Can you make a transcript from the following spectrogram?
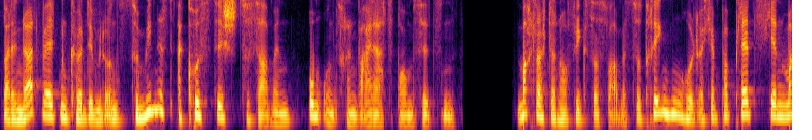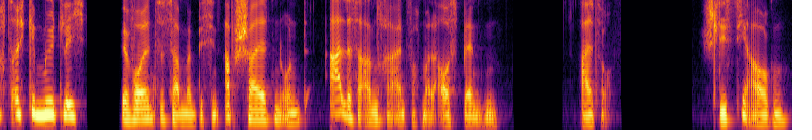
Bei den Nerdwelten könnt ihr mit uns zumindest akustisch zusammen um unseren Weihnachtsbaum sitzen. Macht euch doch noch fix was Warmes zu trinken, holt euch ein paar Plätzchen, macht's euch gemütlich. Wir wollen zusammen ein bisschen abschalten und alles andere einfach mal ausblenden. Also, schließt die Augen.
